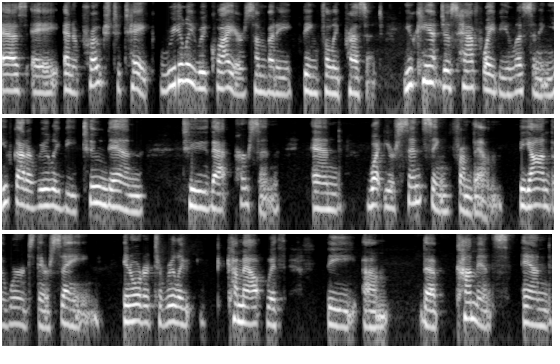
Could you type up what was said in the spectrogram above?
as a an approach to take really requires somebody being fully present. You can't just halfway be listening. You've got to really be tuned in to that person and what you're sensing from them beyond the words they're saying in order to really come out with the um, the comments and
